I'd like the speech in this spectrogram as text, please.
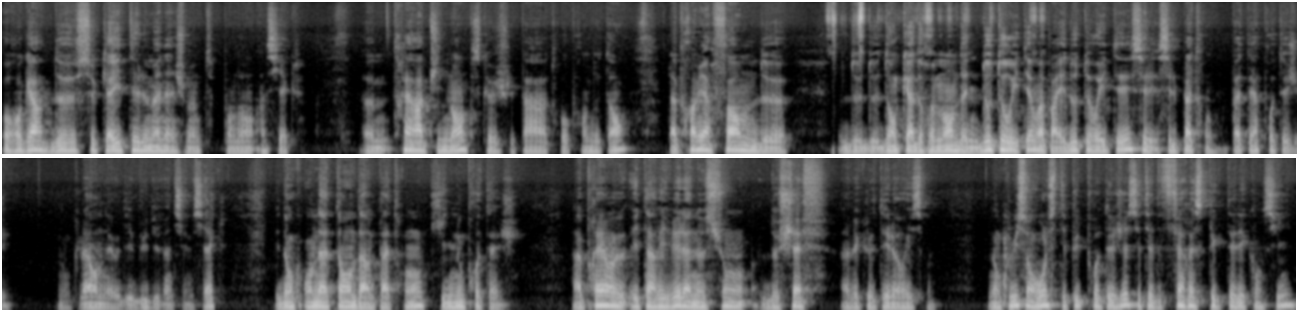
au regard de ce qu'a été le management pendant un siècle. Euh, très rapidement, parce que je ne vais pas trop prendre de temps. La première forme de d'encadrement, d'autorité, on va parler d'autorité, c'est le patron, pater protégé. Donc là, on est au début du XXe siècle, et donc on attend d'un patron qu'il nous protège. Après est arrivée la notion de chef avec le taylorisme. Donc lui, son rôle, c'était plus de protéger, c'était de faire respecter les consignes,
